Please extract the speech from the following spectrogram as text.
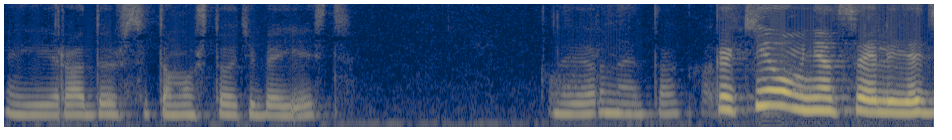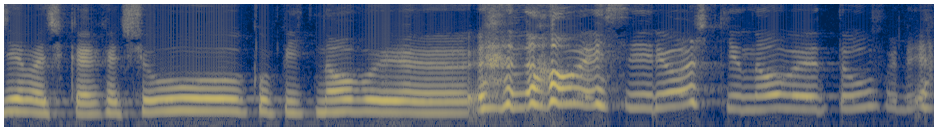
и радуешься тому, что у тебя есть. Наверное, так. Какие у меня цели? Я девочка, я хочу купить новые, новые сережки, новые туфли.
